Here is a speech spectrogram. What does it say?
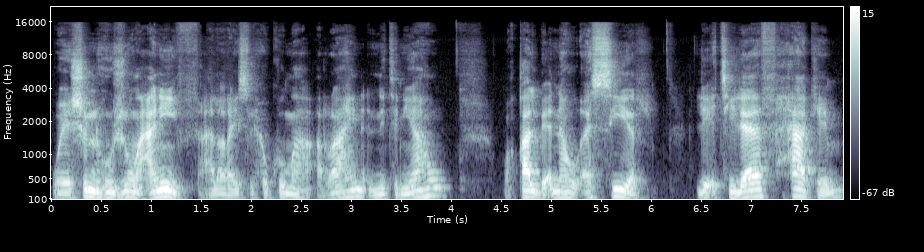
ويشن هجوم عنيف على رئيس الحكومة الراهن نتنياهو وقال بأنه أسير لائتلاف حاكم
